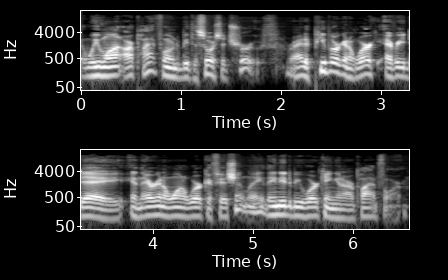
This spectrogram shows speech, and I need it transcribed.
we want our platform to be the source of truth, right? If people are going to work every day and they're going to want to work efficiently, they need to be working in our platform.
